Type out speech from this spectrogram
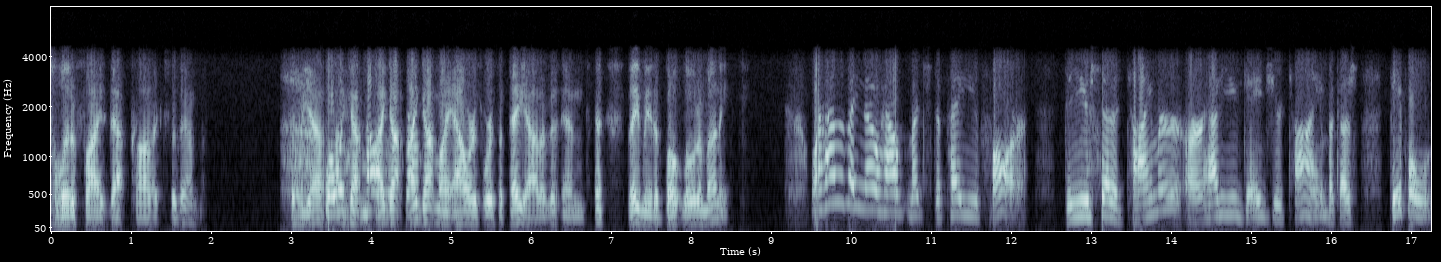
solidified that product for them. So yeah, Well, I got I got I got my hours worth of pay out of it, and they made a boatload of money. Well, how do they know how much to pay you for? Do you set a timer, or how do you gauge your time? Because people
